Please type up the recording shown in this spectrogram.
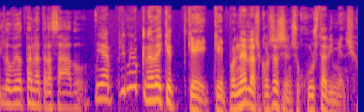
lo veo tan atrasado. Mira, primero que nada hay que, poner las cosas en su justa dimensión.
